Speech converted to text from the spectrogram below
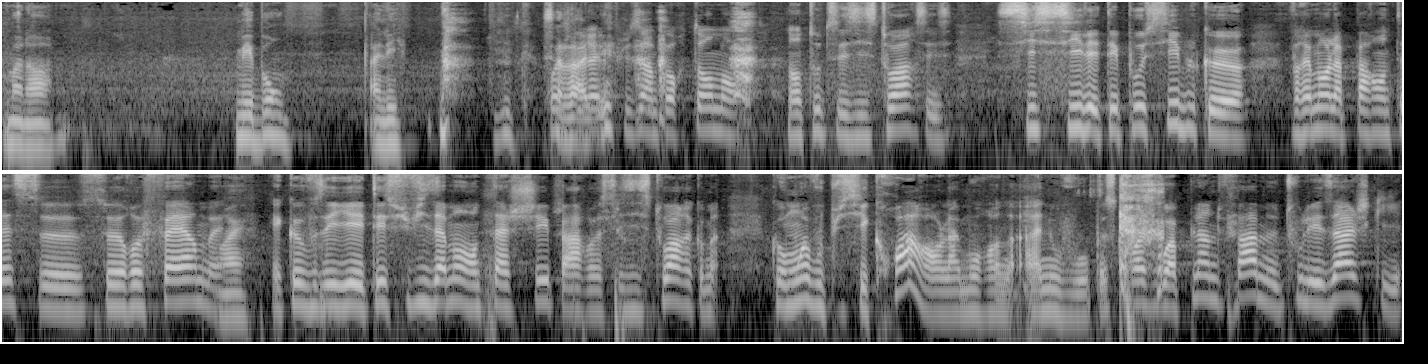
Voilà. Mais bon, allez. Ça Moi, va je aller. le plus important dans, dans toutes ces histoires, c'est si s'il était possible que vraiment la parenthèse se, se referme Ouais. et que vous ayez été suffisamment entaché par euh, ces histoires et qu'au moins vous puissiez croire en l'amour à nouveau. Parce que moi, je vois plein de femmes de tous les âges qui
